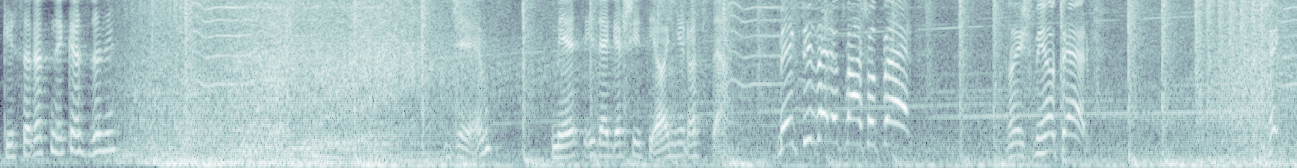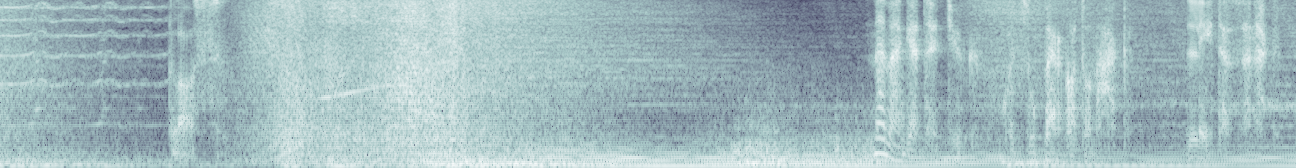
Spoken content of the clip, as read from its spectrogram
Ki szeretné kezdeni? James, miért idegesíti annyira szem? Még 15 másodperc! Na és mi a terv? Hey. Klassz. Nem engedhetjük, hogy szuperkatonák létezzenek.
